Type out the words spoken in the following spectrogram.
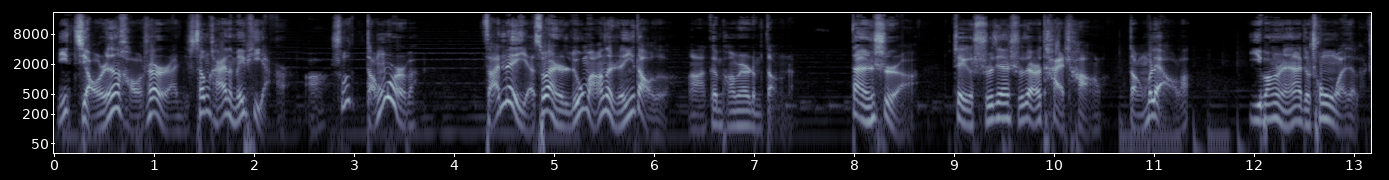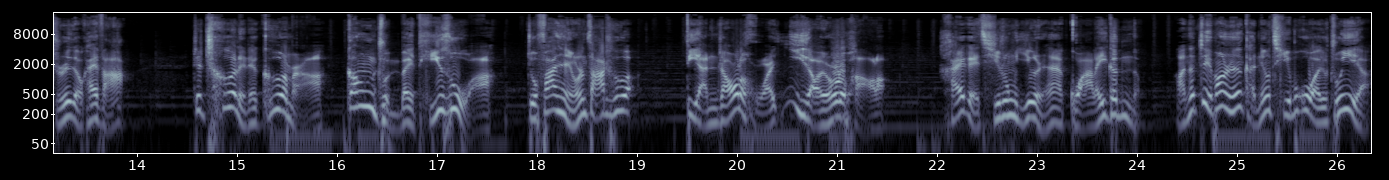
你搅人好事啊，你生孩子没屁眼儿啊？说等会儿吧。咱这也算是流氓的仁义道德啊，跟旁边这么等着。但是啊，这个时间实在是太长了，等不了了。一帮人啊就冲过去了，直接就开砸。这车里这哥们儿啊，刚准备提速啊，就发现有人砸车，点着了火，一脚油就跑了，还给其中一个人啊刮了一跟头啊。那这帮人肯定气不过，就追呀。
